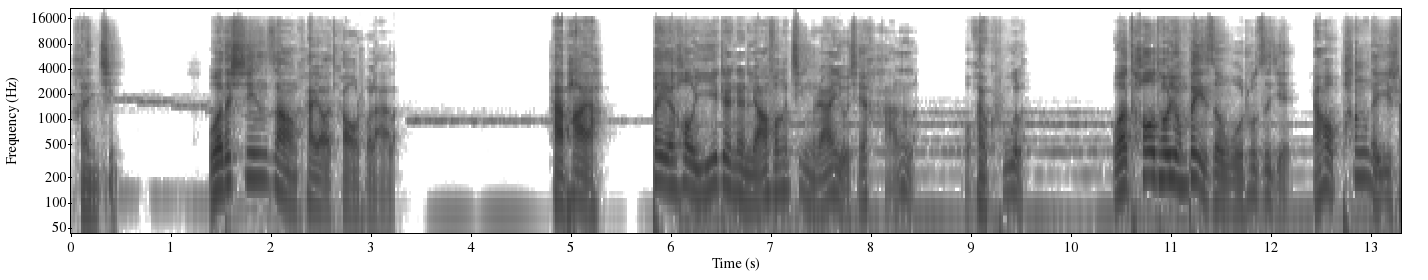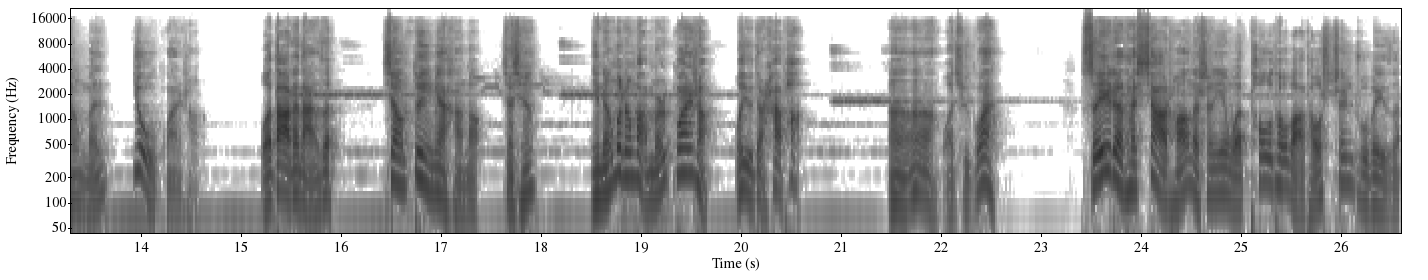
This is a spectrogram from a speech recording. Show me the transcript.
很近，我的心脏快要跳出来了，害怕呀！背后一阵阵凉风，竟然有些寒冷，我快哭了。我偷偷用被子捂住自己，然后砰的一声，门又关上了。我大着胆子向对面喊道：“小晴，你能不能把门关上？我有点害怕。”“嗯嗯，我去关。”随着他下床的声音，我偷偷把头伸出被子，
